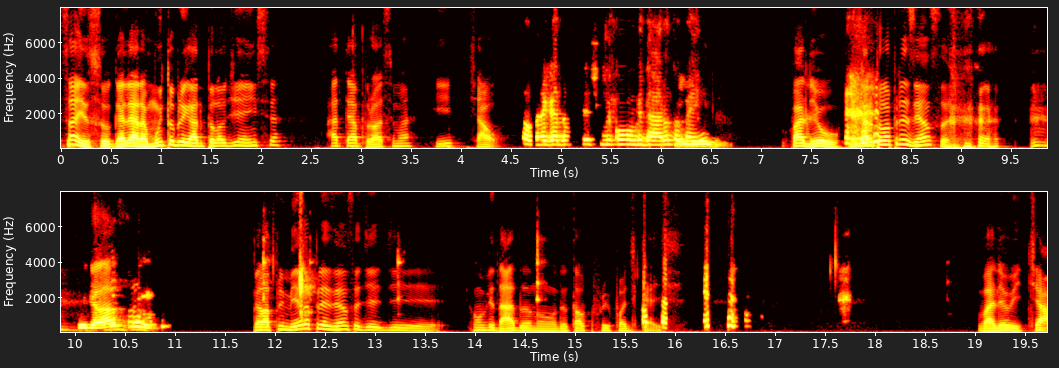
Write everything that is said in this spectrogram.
só isso, galera. Muito obrigado pela audiência. Até a próxima e tchau. Obrigada por vocês que me convidaram também. Valeu. Obrigado pela presença. Obrigado. Pela primeira presença de, de convidada no The Talk Free Podcast. Valeu e tchau.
